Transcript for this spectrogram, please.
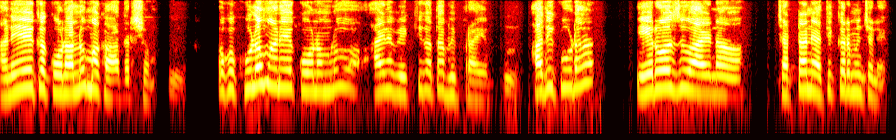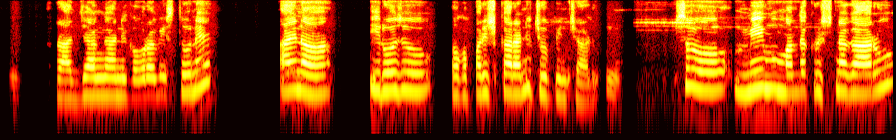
అనేక కోణాల్లో మాకు ఆదర్శం. ఒక కులం అనే కోణంలో ఆయన వ్యక్తిగత అభిప్రాయం. అది కూడా ఏ రోజు ఆయన చట్టాన్ని అతిక్రమించలే రాజ్యాంగాన్ని గౌరవిస్తూనే ఆయన ఈరోజు ఒక పరిష్కారాన్ని చూపించాడు. సో మేము మందకృష్ణ గారు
